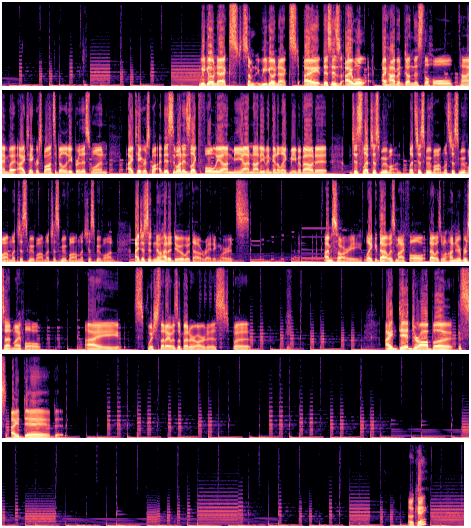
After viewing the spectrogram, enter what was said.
We go next. Some we go next. I this is I will I haven't done this the whole time, but I take responsibility for this one. I take resp. This one is like fully on me. I'm not even gonna like meme about it just let's just move on. Let's just move on. Let's just move on. Let's just move on. Let's just move on. Let's just move on. I just didn't know how to do it without writing words. I'm sorry. Like that was my fault. That was 100% my fault. I wish that I was a better artist, but I did draw books. I did. Okay.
